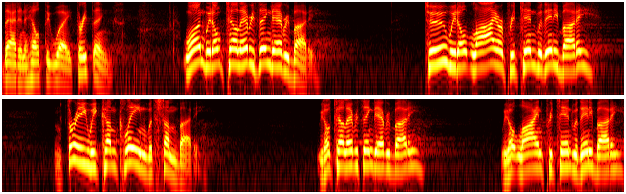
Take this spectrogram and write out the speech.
that in a healthy way? Three things. One, we don't tell everything to everybody. Two, we don't lie or pretend with anybody. And three, we come clean with somebody. We don't tell everything to everybody. We don't lie and pretend with anybody.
